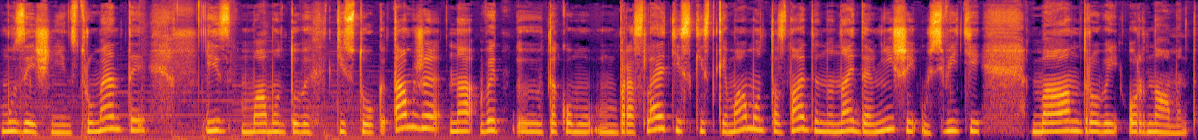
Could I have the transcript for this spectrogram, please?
музичні інструменти. Із мамонтових кісток. Там же на е, такому браслеті з кістки мамонта знайдено найдавніший у світі меандровий орнамент,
